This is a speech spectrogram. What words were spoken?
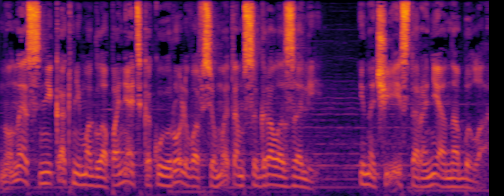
но Несс никак не могла понять, какую роль во всем этом сыграла Зали, и на чьей стороне она была.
